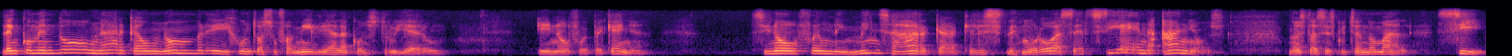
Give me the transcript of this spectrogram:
le encomendó un arca a un hombre y junto a su familia la construyeron y no fue pequeña, sino fue una inmensa arca que les demoró hacer 100 años. No estás escuchando mal, sí,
